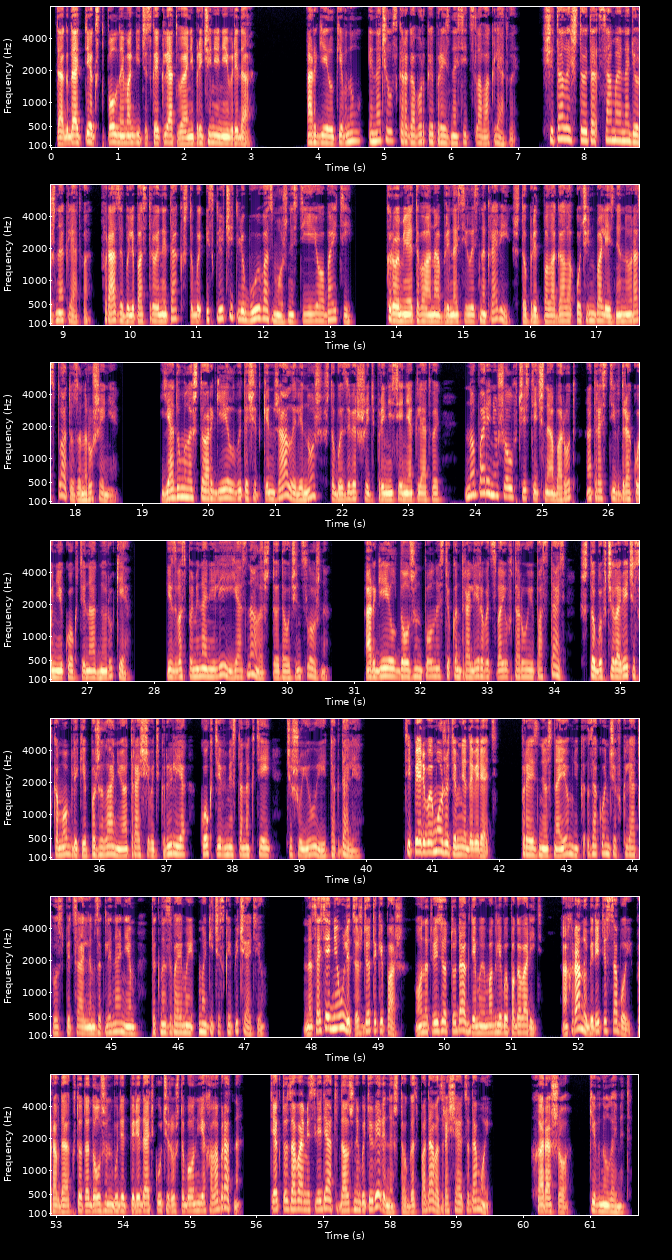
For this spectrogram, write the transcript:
Тогда текст полной магической клятвы о непричинении вреда». Аргейл кивнул и начал скороговоркой произносить слова клятвы. Считалось, что это самая надежная клятва. Фразы были построены так, чтобы исключить любую возможность ее обойти. Кроме этого, она приносилась на крови, что предполагало очень болезненную расплату за нарушение. Я думала, что Аргейл вытащит кинжал или нож, чтобы завершить принесение клятвы, но парень ушел в частичный оборот, отрастив драконьи когти на одной руке. Из воспоминаний Лии я знала, что это очень сложно. Аргейл должен полностью контролировать свою вторую ипостась, чтобы в человеческом облике по желанию отращивать крылья, когти вместо ногтей, чешую и так далее. «Теперь вы можете мне доверять», — произнес наемник, закончив клятву специальным заклинанием, так называемой магической печатью. «На соседней улице ждет экипаж. Он отвезет туда, где мы могли бы поговорить. Охрану берите с собой. Правда, кто-то должен будет передать кучеру, чтобы он ехал обратно. Те, кто за вами следят, должны быть уверены, что господа возвращаются домой». «Хорошо», кивнул Эмит.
